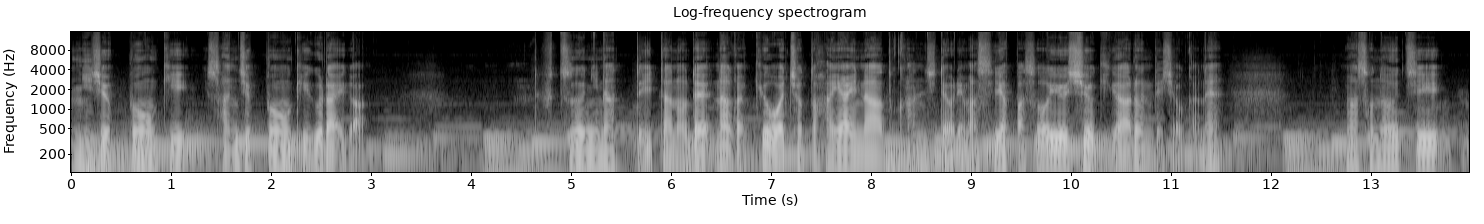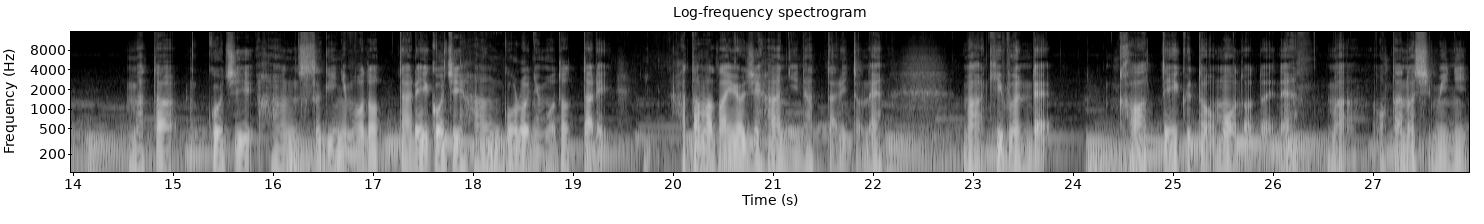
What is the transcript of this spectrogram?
20分おき30分おきぐらいが普通になっていたのでなんか今日はちょっと早いなと感じております。やっぱそういう周期があるんでしょうかね。まあそのうちまた5時半過ぎに戻ったり5時半頃に戻ったりはたまた4時半になったりとねまあ気分で変わっていくと思うのでねまあお楽しみに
